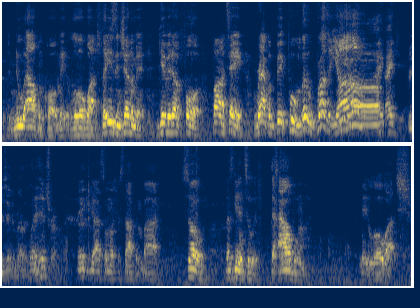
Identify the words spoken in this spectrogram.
with a new album called May the Lord Watch. Ladies and gentlemen, give it up for Phonte, rapper Big Pooh, little brother, y'all. Thank, thank you. Appreciate it, brother. What an intro. Thank you guys so much for stopping by. So, let's get into it. The album, May the Lord Watch.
